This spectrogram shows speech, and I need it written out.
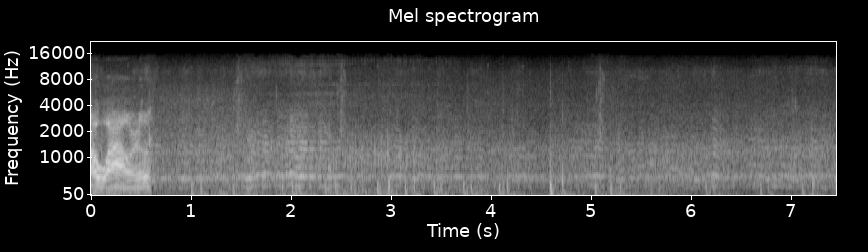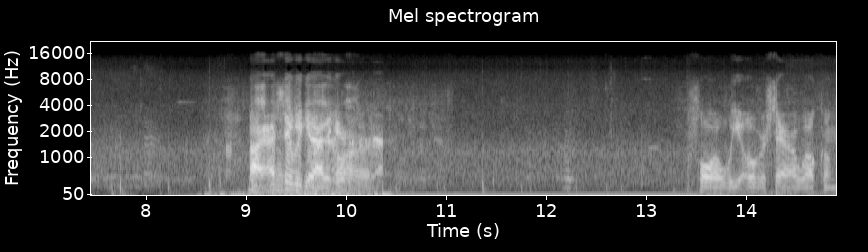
Oh wow, really? Alright, I say we get out of here before we overstay our welcome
